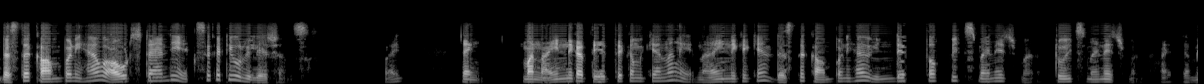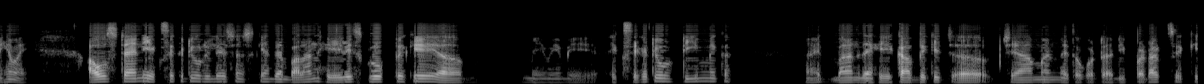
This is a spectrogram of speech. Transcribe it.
does the company have outstanding executive relations? Right? දැන් මම 9 එකත් ඒත් එකම කියන්නම් 9 එක කියන්නේ does the company have in depth of its management to its management right දැන් මෙහෙමයි අවුස්ටෑන්ඩි එක්සකටව රිලේෂන්ස් කිය දැන් බලන්න හේලිස් ගරුප් එක මේ එක්සකටව ටීම් එක බලන්න දැ ඒකාබ් එක චයාමන් එතකොට ඩිප්පඩක්ස් එක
